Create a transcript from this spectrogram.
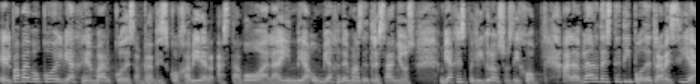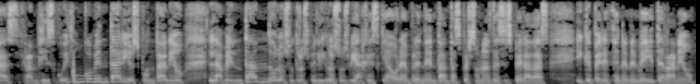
El Papa evocó el viaje en barco de San Francisco Javier hasta Goa, la India, un viaje de más de tres años, viajes peligrosos, dijo. Al hablar de este tipo de travesías, Francisco hizo un comentario espontáneo lamentando los otros peligrosos viajes que ahora emprenden tantas personas desesperadas y que perecen en el Mediterráneo.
